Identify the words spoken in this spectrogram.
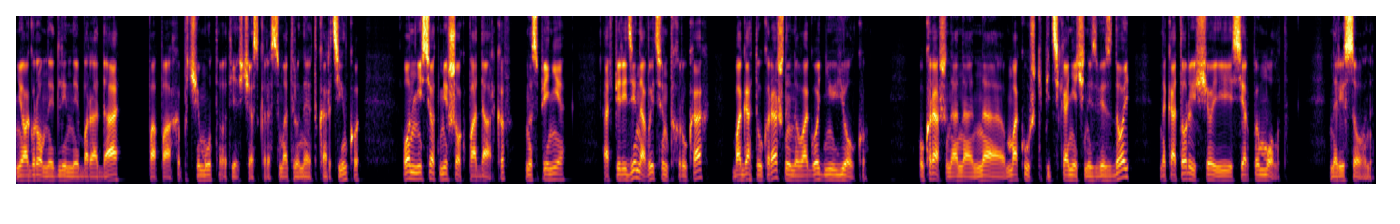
у него огромная длинная борода, папаха почему-то, вот я сейчас как раз смотрю на эту картинку, он несет мешок подарков на спине, а впереди на вытянутых руках богато украшенную новогоднюю елку. Украшена она на макушке пятиконечной звездой – на которой еще и серп и молот нарисованы.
